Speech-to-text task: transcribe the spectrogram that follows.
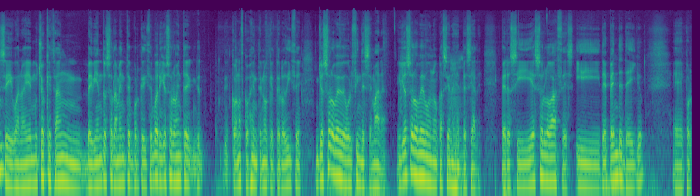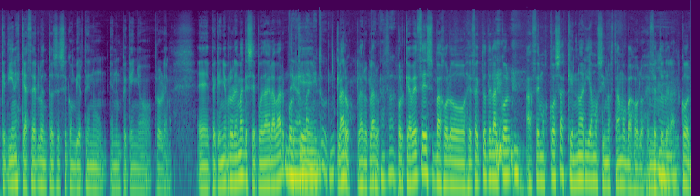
Sí, bueno, hay muchos que están bebiendo solamente porque dicen, bueno, yo solamente conozco gente ¿no? que te lo dice, yo solo bebo el fin de semana y yo solo bebo en ocasiones especiales, pero si eso lo haces y dependes de ello, eh, porque tienes que hacerlo, entonces se convierte en un, en un pequeño problema. Eh, pequeño problema que se puede agravar porque... magnitud, Claro, claro, claro. Porque a veces bajo los efectos del alcohol hacemos cosas que no haríamos si no estamos bajo los efectos del alcohol.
